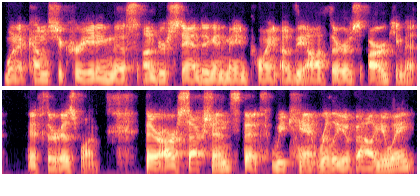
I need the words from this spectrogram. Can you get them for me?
when it comes to creating this understanding and main point of the author's argument if there is one. There are sections that we can't really evaluate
